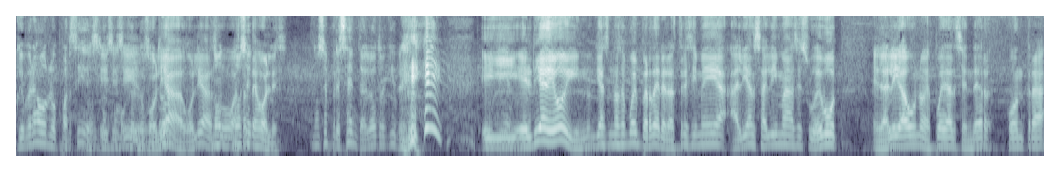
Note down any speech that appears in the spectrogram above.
qué bravos los partidos. sí, sí, sí, los goleada, goleada, no- no bastantes se- goles. No se presenta el otro equipo. Y el día de hoy, no- ya no se pueden perder, a las 3 y media, Alianza Lima hace su debut en la Liga 1 después de ascender contra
